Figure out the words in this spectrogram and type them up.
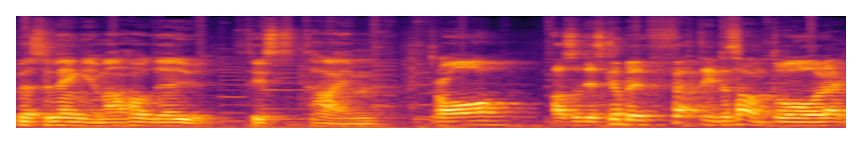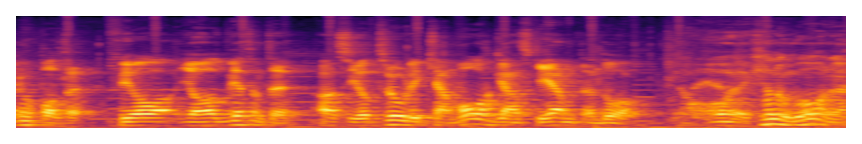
Men så länge man håller ut tills time. Ja, alltså det ska bli fett intressant att räkna upp allt det. För jag, jag vet inte. Alltså jag tror det kan vara ganska jämnt ändå. Ja, det kan nog vara det.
